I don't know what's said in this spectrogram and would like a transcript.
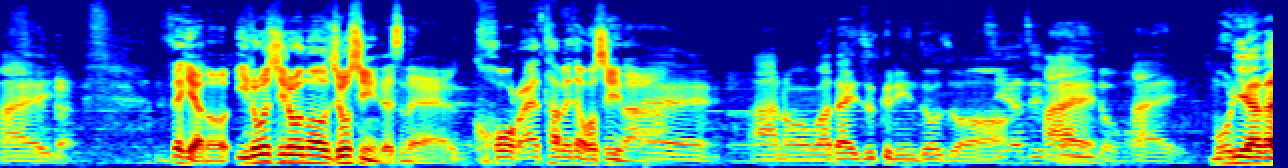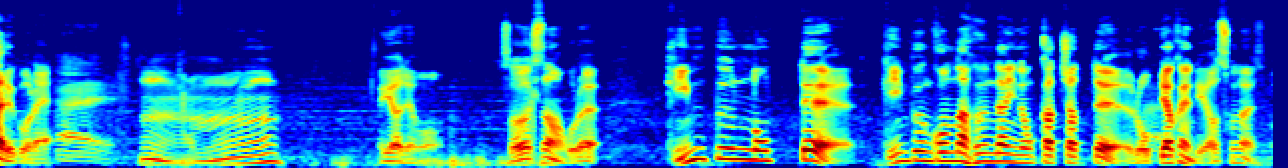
はい、ぜひあの色白の女子にですねこれ食べてほしいな、えーあの話題作りにどうぞ。いや絶対いはい。盛り上がるこれ。はい、はい。うん。いやでも佐々木さんこれ金粉乗って金粉こんなふんだんに乗っかっちゃって600円で安くないですか？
